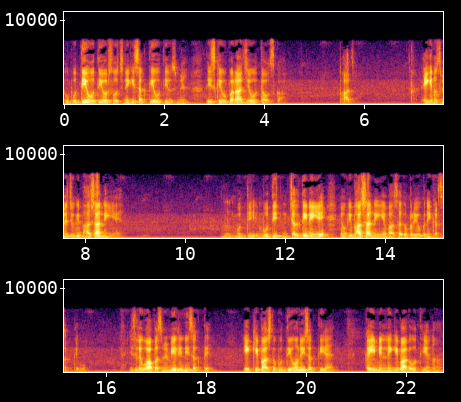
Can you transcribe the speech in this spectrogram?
तो बुद्धि होती और सोचने की शक्ति होती उसमें तो इसके ऊपर राज्य होता उसका। आज। लेकिन उसमें चूँकि भाषा नहीं है हम्म, बुद्धि बुद्धि चलती नहीं है क्योंकि भाषा नहीं है भाषा का प्रयोग नहीं कर सकते वो। इसलिए वो आपस में मिल ही नहीं सकते। एक के पास तो बुद्धि हो नहीं सकती है। कई मिलने की बात होती है ना।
